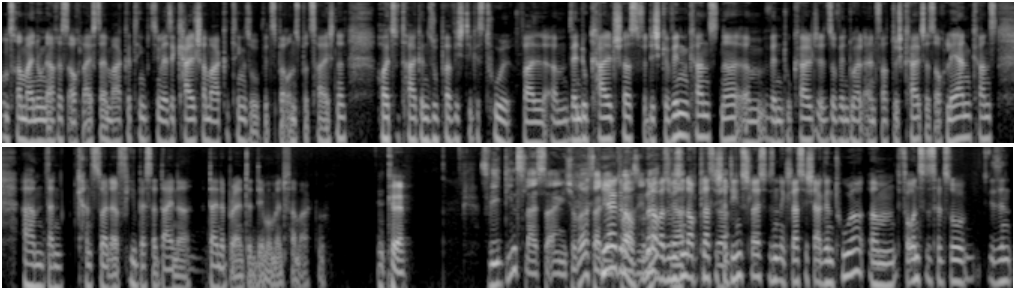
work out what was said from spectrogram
unserer Meinung nach ist auch Lifestyle-Marketing bzw. Culture-Marketing, so wird es bei uns bezeichnet, heutzutage ein super wichtiges Tool, weil ähm, wenn du Cultures für dich gewinnen kannst, ne, ähm, wenn du Culture, also wenn du halt einfach durch Cultures auch lernen kannst, ähm, dann kannst du halt auch viel besser deine, deine Brand in dem Moment vermarkten. okay. ist wie Dienstleister eigentlich, oder? Seid Ja, ihr genau, quasi, genau. Ne? Also wir ja. sind auch klassischer Ja. Dienstleister, wir sind eine klassische Agentur. Ähm, für uns ist es halt so, wir sind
